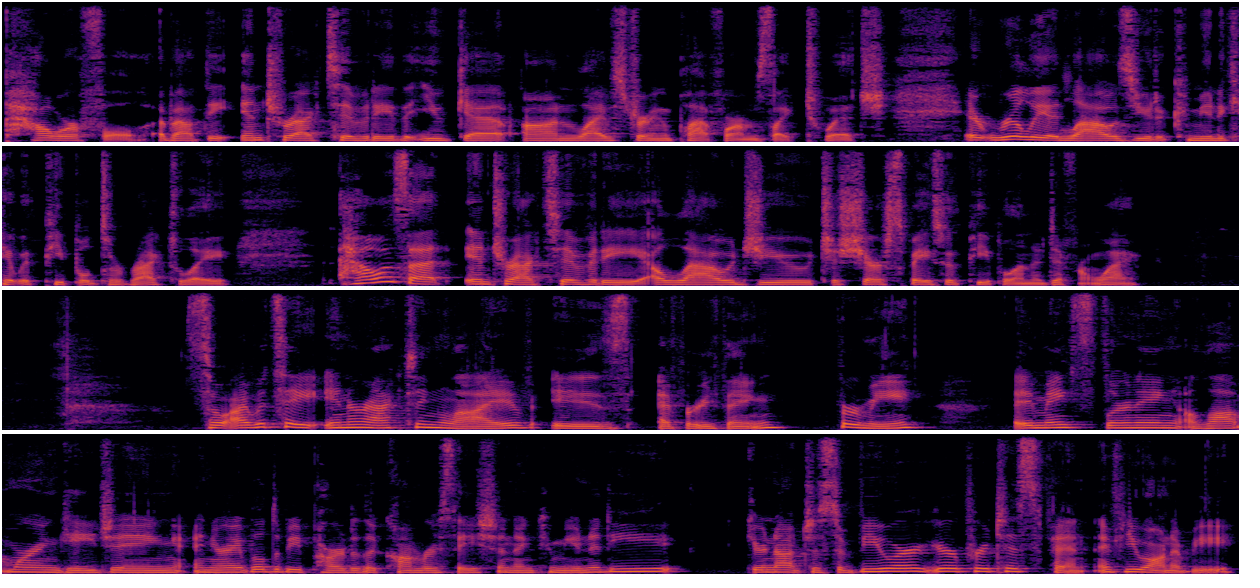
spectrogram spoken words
powerful about the interactivity that you get on live streaming platforms like Twitch. It really allows you to communicate with people directly. How has that interactivity allowed you to share space with people in a different way? So I would say interacting live is everything for me. It makes learning a lot more engaging and you're able to be part of the conversation and community. You're not just a viewer, you're a participant if you want to be.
